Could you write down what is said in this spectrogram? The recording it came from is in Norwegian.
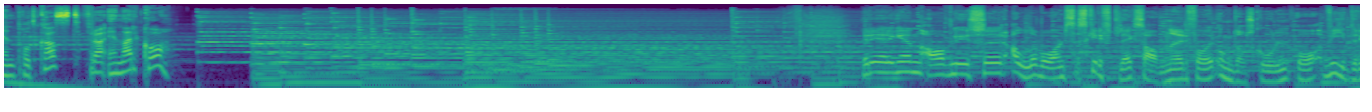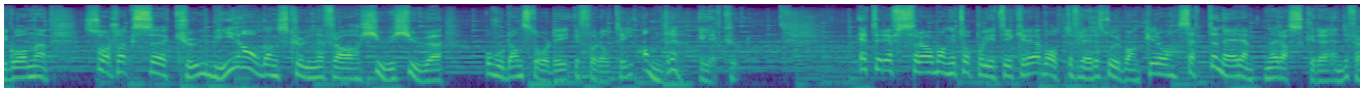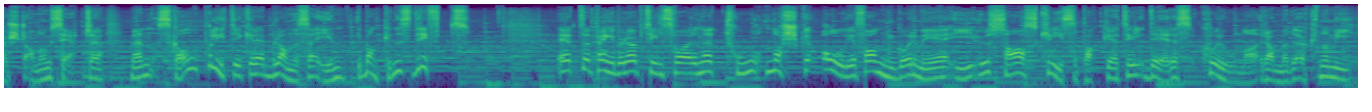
En podkast fra NRK. Regjeringen avlyser alle vårens skriftlige eksamener for ungdomsskolen og videregående. Så hva slags kull blir avgangskullene fra 2020, og hvordan står de i forhold til andre elevkull? Etter refs fra mange toppolitikere valgte flere storbanker å sette ned rentene raskere enn de først annonserte. Men skal politikere blande seg inn i bankenes drift? Et pengebeløp tilsvarende to norske oljefond går med i USAs krisepakke til deres koronarammede økonomi.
